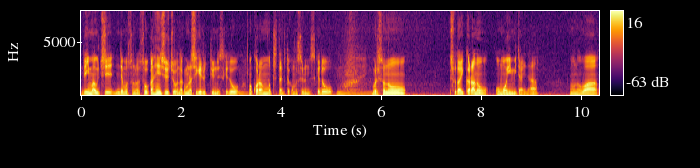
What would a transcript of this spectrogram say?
で今うちでもその創刊編集長中村茂っていうんですけど、まあ、コラム持ってたりとかもするんですけど、やっぱりその初代からの思いみたいなものは、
